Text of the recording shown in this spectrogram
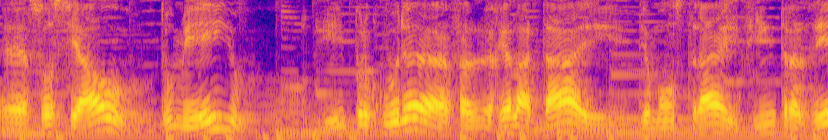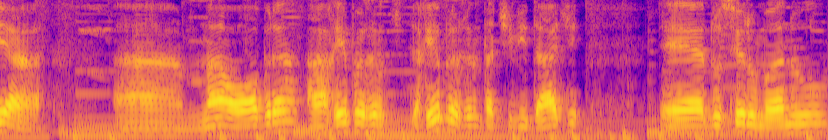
é, social do meio e procura relatar e demonstrar, enfim, trazer a, a, na obra a representatividade é, do ser humano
